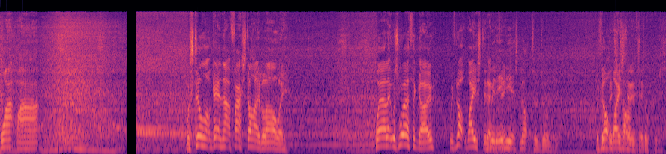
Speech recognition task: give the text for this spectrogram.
Wah wah. We're still not getting that fast idle, are we? Well, it was worth a go. We've not wasted We've been idiots not to have done it. We've not wasted anything. took us.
